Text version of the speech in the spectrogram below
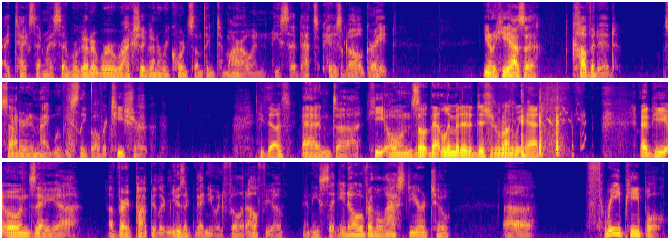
I, I texted him. I said, "We're gonna we're actually going to record something tomorrow." And he said, "That's." He's like, "Oh, great." You know, he has a coveted Saturday Night Movie Sleepover T-shirt, He does. and uh, he owns So that limited edition run we had. and he owns a uh, a very popular music venue in Philadelphia. And he said, you know, over the last year or two, uh, three people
